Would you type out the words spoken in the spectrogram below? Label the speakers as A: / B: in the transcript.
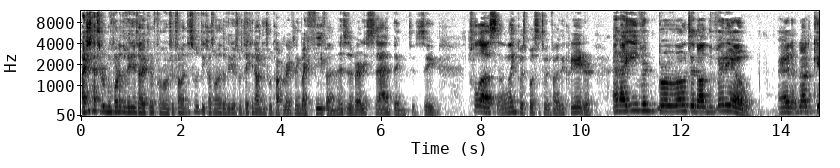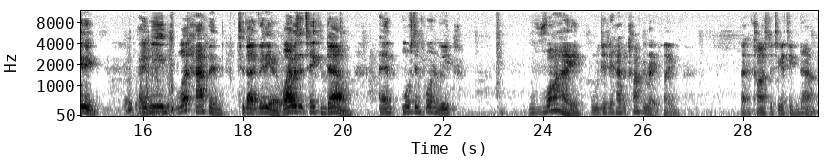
A: I just had to remove one of the videos that I could have promoted from, and this was because one of the videos was taken down due to a copyright claim by FIFA, and this is a very sad thing to see. Plus, a link was posted to it by the creator, and I even promoted on the video, and I'm not kidding. I mean, what happened to that video? Why was it taken down? And most importantly, why did it have a copyright claim that caused it to get taken down?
